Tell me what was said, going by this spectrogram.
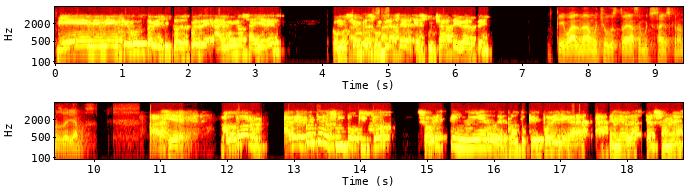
Bien, bien, bien, qué gusto, viejito. Después de algunos ayeres, como siempre es un placer escucharte y verte. Que igual me da mucho gusto, ¿eh? hace muchos años que no nos veíamos. Así es. Doctor, a ver, cuéntenos un poquito sobre este miedo de pronto que puede llegar a, tener las personas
